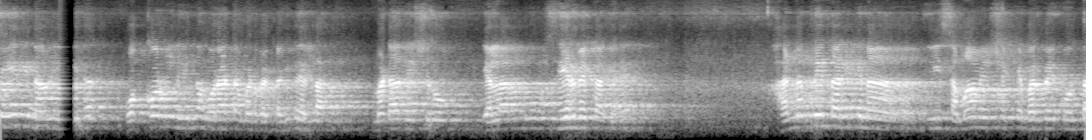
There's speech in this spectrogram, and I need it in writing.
ಸೇರಿ ನಾವೀಗ ಒಕ್ಕೊರಲಿನಿಂದ ಹೋರಾಟ ಮಾಡಬೇಕಾಗಿದೆ. ಎಲ್ಲ ಮಠಾಧೀಶರು ಎಲ್ಲರನ್ನೂ ಸೇರಬೇಕಾಗಿದೆ. ಹನ್ನೊಂದನೇ ತಾರೀಕಿನ ಈ ಸಮಾವೇಶಕ್ಕೆ ಬರಬೇಕು ಅಂತ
